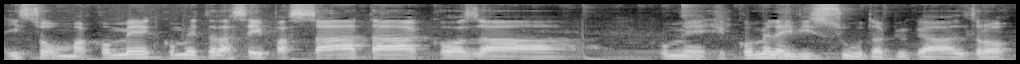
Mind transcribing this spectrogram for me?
insomma, come te la sei passata? Cosa, come, come l'hai vissuta più che altro?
